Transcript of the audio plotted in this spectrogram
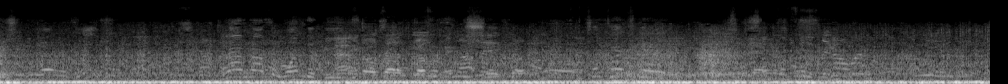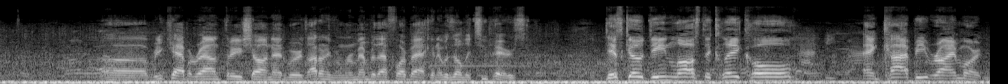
We should do that with it. And I'm not the one to be, you know, about government and shit, but sometimes you recap of round three, Sean Edwards. I don't even remember that far back, and it was only two pairs. Disco Dean lost to Clay Cole, and Kye beat Ryan Martin.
